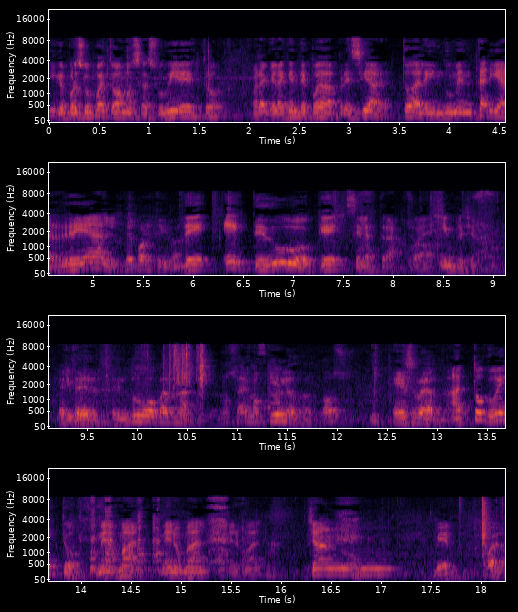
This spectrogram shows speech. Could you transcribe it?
y que por supuesto vamos a subir esto para que la gente pueda apreciar toda la indumentaria real Deportiva. de este dúo que se las trajo. ¿eh? Impresionante. Este es el dúo vernáculo. No sabemos quién los dos es Berna. A todo esto, menos mal, menos mal, menos mal. Chan. Bien. Bueno,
